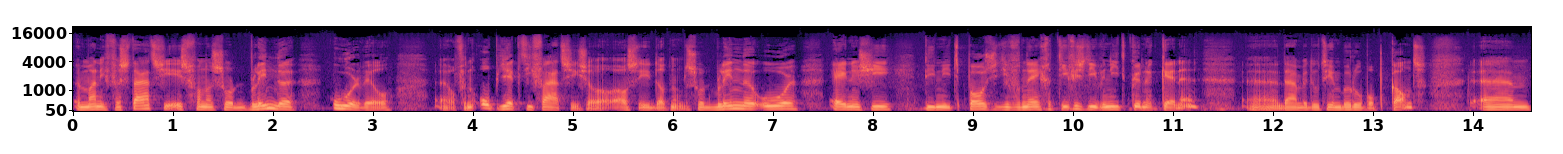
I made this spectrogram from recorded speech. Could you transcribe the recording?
een manifestatie is van een soort blinde oerwil. Eh, of een objectivatie, zoals hij dat noemt. Een soort blinde oerenergie die niet positief of negatief is, die we niet kunnen kennen. Uh, daarmee doet hij een beroep op Kant. Um,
